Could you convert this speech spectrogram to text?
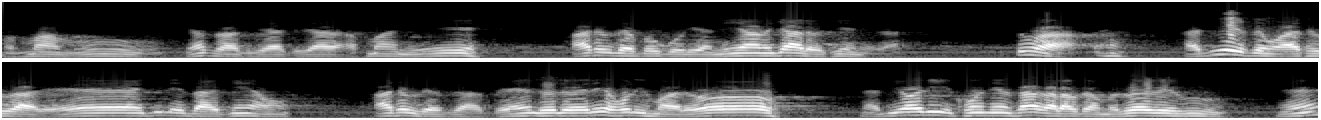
မမှန်ဘူးမြတ်စွာဘုရားတရားအမှန်နေအာထုတဲ့ပုဂ္ဂိုလ်တွေကနေရာမကြလို့ဖြစ်နေတာသူကအပြည့်စုံအာထုရတယ်ကိလေသာကျင်းအောင်အာထုတယ်ဆိုတာဘယ်လွယ်လွယ်လေးဟောလိမှာတော့မပြောသည်အခွန်သင်စားကြတော့မလွယ်ပေဘူးဟမ်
